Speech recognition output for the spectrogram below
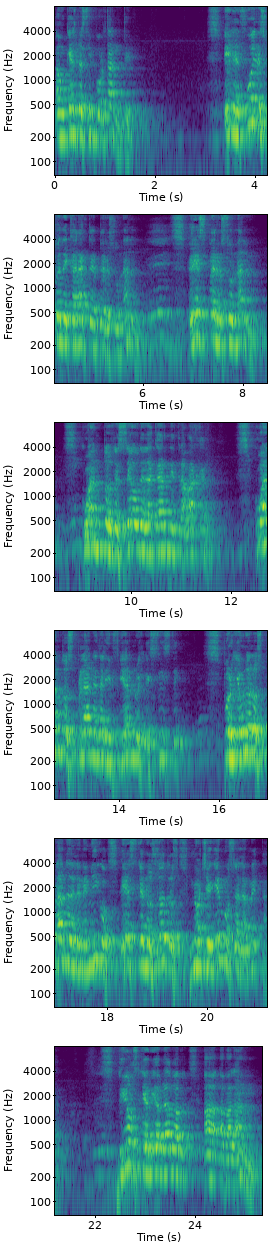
aunque esto es importante. El esfuerzo es de carácter personal. Es personal. ¿Cuántos deseos de la carne trabajan? ¿Cuántos planes del infierno existen? Porque uno de los planes del enemigo es que nosotros no lleguemos a la meta. Dios le había hablado a, Balaam,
